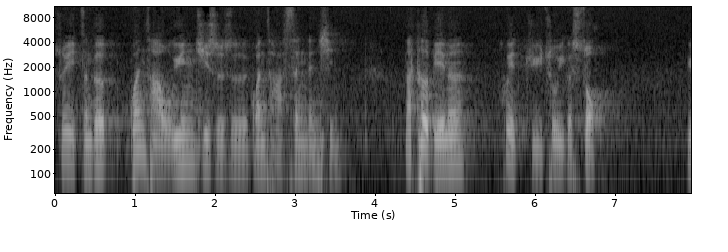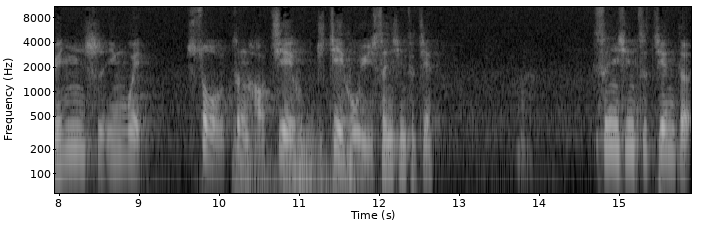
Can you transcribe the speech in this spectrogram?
所以整个观察五蕴，其实是观察身跟心。那特别呢，会举出一个受，原因是因为受正好介介乎于身心之间，身心之间的。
